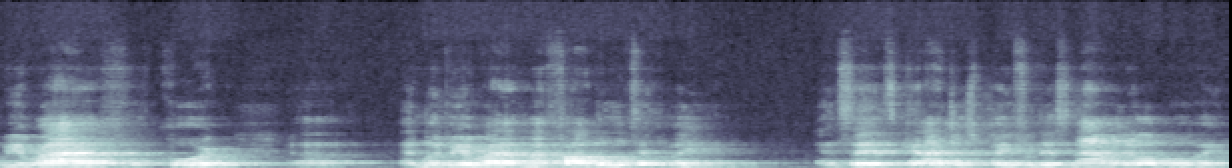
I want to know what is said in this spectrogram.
We arrive for court. Uh, and when we arrived, my father looks at the man and says, can I just pay for this now and it all go away?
